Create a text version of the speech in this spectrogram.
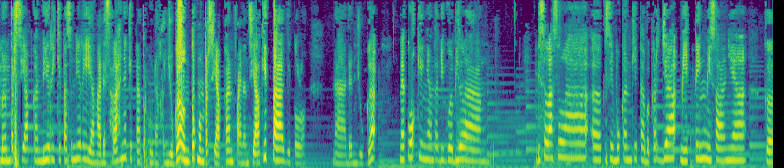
mempersiapkan diri kita sendiri yang ada salahnya kita pergunakan juga untuk mempersiapkan finansial kita gitu loh. Nah dan juga networking yang tadi gue bilang di sela-sela uh, kesibukan kita bekerja, meeting misalnya ke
